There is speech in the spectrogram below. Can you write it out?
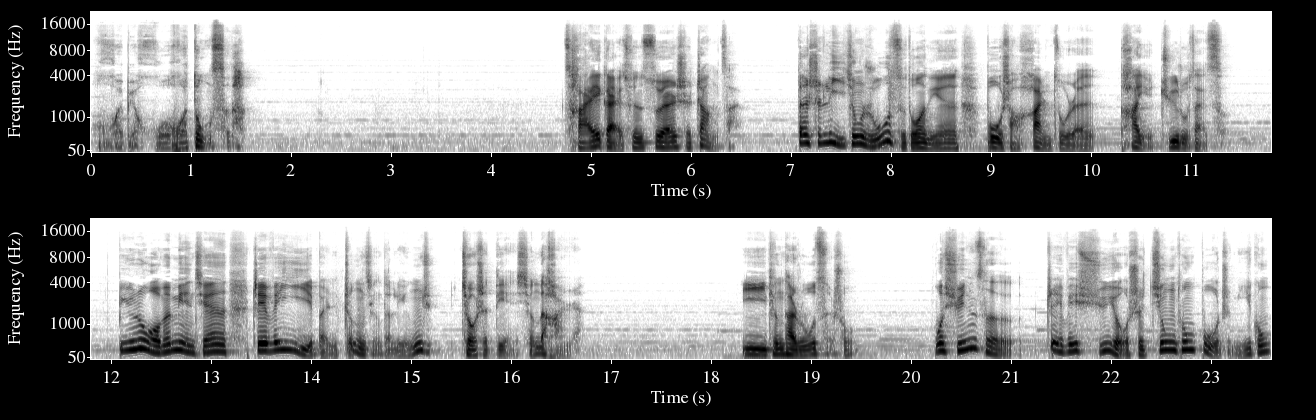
会被活活冻死的。财盖村虽然是障寨，但是历经如此多年，不少汉族人他也居住在此。比如我们面前这位一本正经的邻居，就是典型的汉人。一听他如此说，我寻思，这位徐友是精通布置迷宫，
